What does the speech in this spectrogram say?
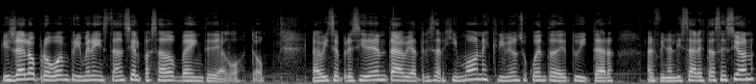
que ya lo aprobó en primera instancia el pasado 20 de agosto. La vicepresidenta Beatriz Argimón escribió en su cuenta de Twitter, al finalizar esta sesión,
